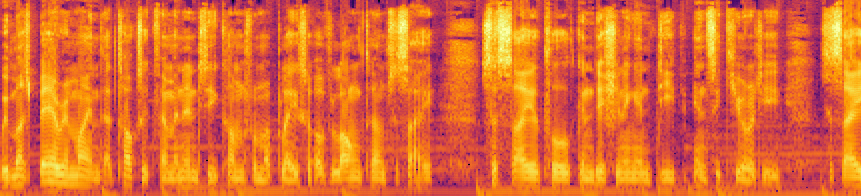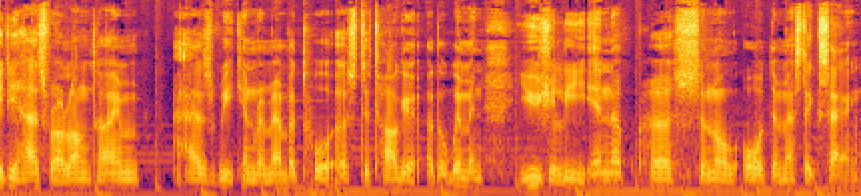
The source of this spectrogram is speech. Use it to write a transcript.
We must bear in mind that toxic femininity comes from a place of long term societal conditioning and deep insecurity. Society has for a long time, as we can remember, taught us to target other women, usually in a personal or domestic setting.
